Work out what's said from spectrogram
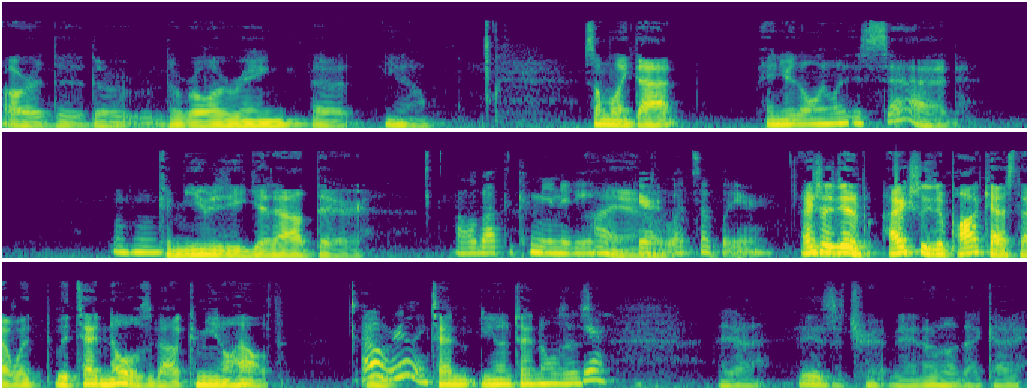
or the, the the roller ring, that you know, something like that, and you're the only one. It's sad. Mm-hmm. Community, get out there. All about the community. I am. Here, what's up, Whittier? Actually, I did. A, I actually did a podcast that with, with Ted Knowles about communal health. Oh, really? Ted, do you know who Ted Knowles is? Yeah. Yeah, it is a trip, man. I love that guy.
